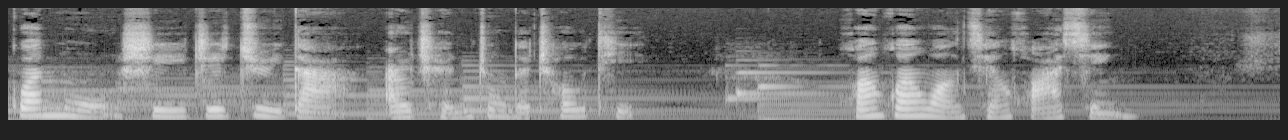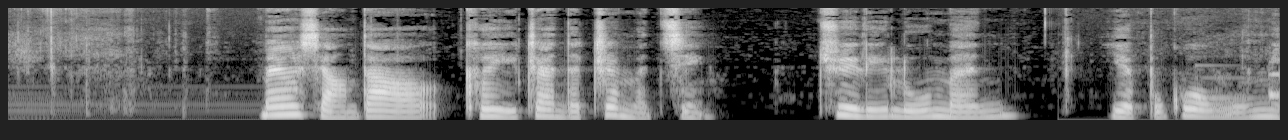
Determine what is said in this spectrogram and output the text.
棺木是一只巨大而沉重的抽屉，缓缓往前滑行。没有想到可以站得这么近，距离炉门也不过五米。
